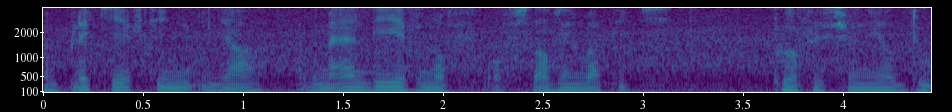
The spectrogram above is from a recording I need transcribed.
een plek heeft in, in, ja, in mijn leven, of, of zelfs in wat ik professioneel doe.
